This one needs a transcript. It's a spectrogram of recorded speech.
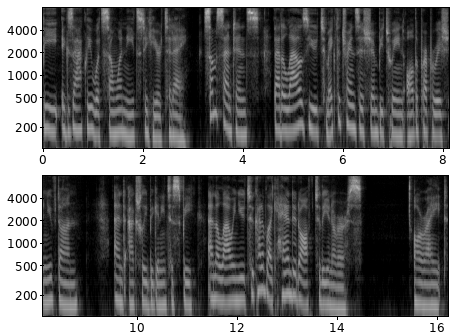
be exactly what someone needs to hear today. Some sentence that allows you to make the transition between all the preparation you've done and actually beginning to speak and allowing you to kind of like hand it off to the universe. All right.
